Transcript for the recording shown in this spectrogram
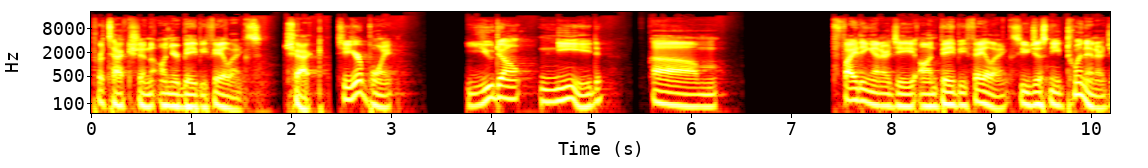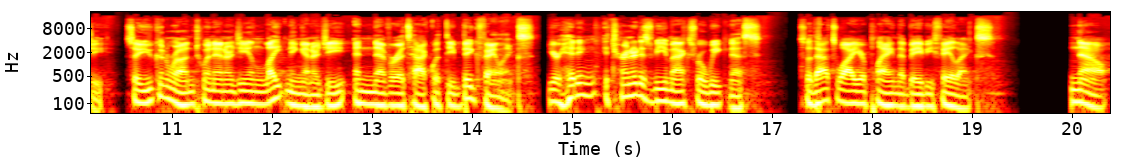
protection on your baby Falinks. Check. To your point, you don't need um, fighting energy on baby Falinks. You just need twin energy. So you can run twin energy and lightning energy and never attack with the big Falinks. You're hitting Eternatus VMAX for weakness. So that's why you're playing the baby Falinks. Now,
